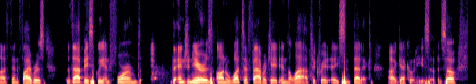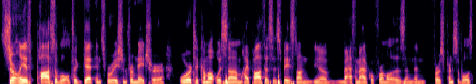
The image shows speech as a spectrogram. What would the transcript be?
uh, thin fibers, that basically informed the engineers on what to fabricate in the lab to create a synthetic uh, gecko adhesive. And so certainly it's possible to get inspiration from nature or to come up with some hypothesis based on you know mathematical formulas and, and first principles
